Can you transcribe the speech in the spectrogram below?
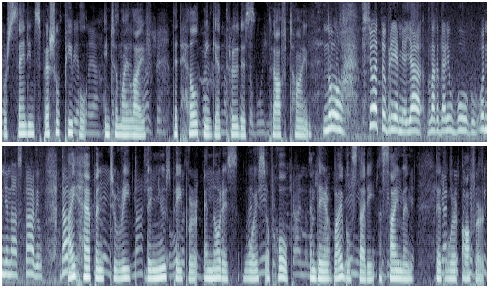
for sending special people into my life that helped me get through this tough time. Но все это время я благодарю Богу, Он мне наставил. дал I мне happened терпение to в read нашей the newspaper жизни. and notice Voice of Hope and their Bible study assignment that were offered.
